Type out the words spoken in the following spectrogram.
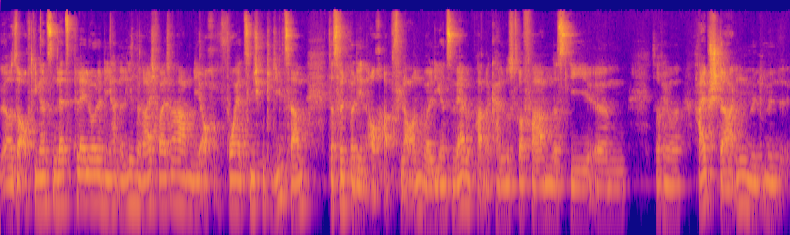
Also auch die ganzen Let's Play-Leute, die halt eine riesen Reichweite haben, die auch vorher ziemlich gute Deals haben, das wird bei denen auch abflauen, weil die ganzen Werbepartner keine Lust drauf haben, dass die, ähm, sag ich mal, Halbstarken mit, mit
